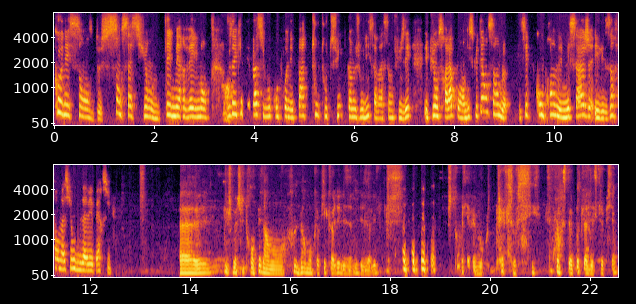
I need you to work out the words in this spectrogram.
connaissances, de sensations, d'émerveillement. Vous inquiétez pas si vous ne comprenez pas tout tout de suite. Comme je vous dis, ça va s'infuser. Et puis, on sera là pour en discuter ensemble. Essayer de comprendre les messages et les informations que vous avez perçues. Euh, je me suis trompé dans mon, dans mon copier-coller, les amis, désolé. je trouvais qu'il y avait beaucoup de texte aussi. C'était toute la description.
